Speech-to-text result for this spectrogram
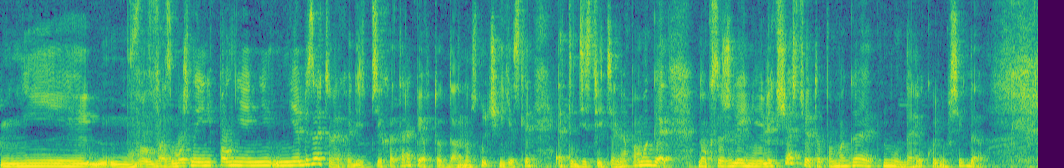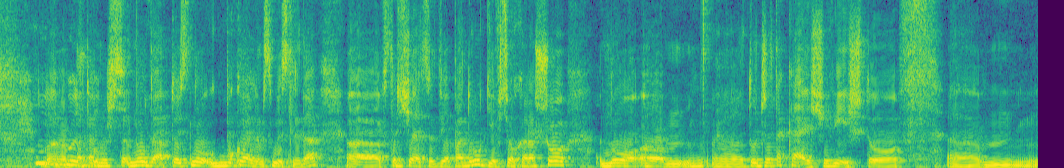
не, возможно, и не вполне не, не обязательно ходить к психотерапевту в данном случае, если это действительно помогает. Но, к сожалению или к счастью, это помогает ну, далеко не всегда. Ну, а, Потому быть. что, ну да, то есть, ну, в буквальном смысле, да, а, встречаются две подруги, все хорошо, но э, э, тут же такая еще вещь, что э,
